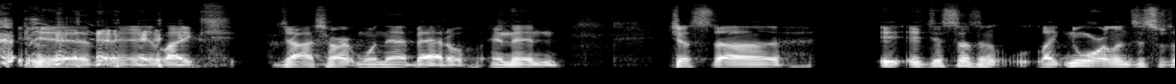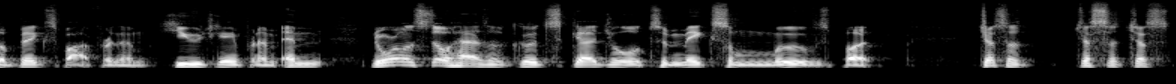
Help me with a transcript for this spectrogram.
yeah, man. Like Josh Hart won that battle, and then just uh it, it just doesn't like New Orleans. This was a big spot for them, huge game for them, and New Orleans still has a good schedule to make some moves, but just a just a, just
